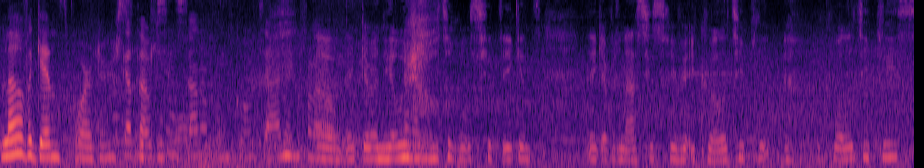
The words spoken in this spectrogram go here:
Love Against Borders. Ik had dat ook zien staan op een quote eigenlijk van Eh, ik heb een hele grote roos getekend. En ik heb ernaast geschreven equality, ple- eh, equality please.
